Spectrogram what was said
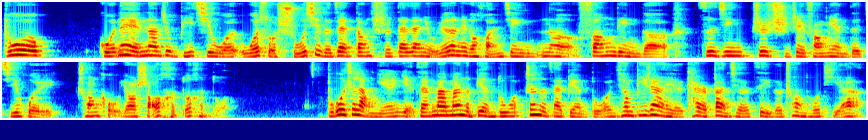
不过国内那就比起我我所熟悉的，在当时待在纽约的那个环境，那 funding 的资金支持这方面的机会窗口要少很多很多。不过这两年也在慢慢的变多，真的在变多。你像 B 站也开始办起了自己的创投提案，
